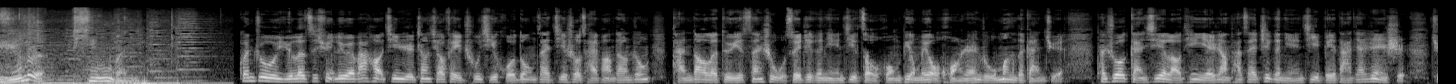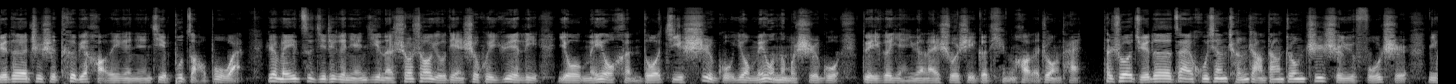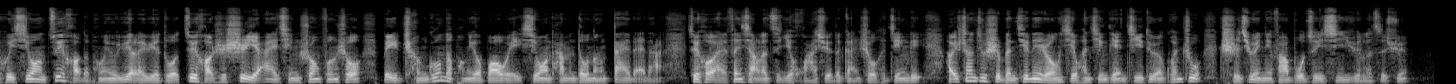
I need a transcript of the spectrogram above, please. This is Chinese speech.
娱乐听闻。关注娱乐资讯。六月八号，近日张小斐出席活动，在接受采访当中谈到了对于三十五岁这个年纪走红，并没有恍然如梦的感觉。他说：“感谢老天爷让他在这个年纪被大家认识，觉得这是特别好的一个年纪，不早不晚。认为自己这个年纪呢，稍稍有点社会阅历，又没有很多既世故又没有那么世故，对一个演员来说是一个挺好的状态。”他说：“觉得在互相成长当中支持与扶持，你会希望最好的朋友越来越多，最好是事业爱情双丰收，被成功的朋友包围，希望他们都能带带他。”最后还分享了自己滑雪的感受和经历。好，以上就是本期内容，喜欢请点击订阅关注，持续为您发布最新娱乐资讯。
